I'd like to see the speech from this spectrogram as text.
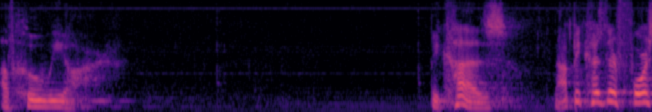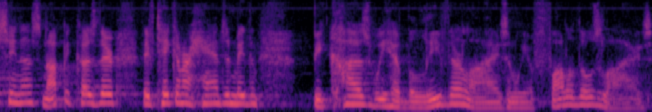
of who we are. Because, not because they're forcing us, not because they're, they've taken our hands and made them, because we have believed their lies and we have followed those lies.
